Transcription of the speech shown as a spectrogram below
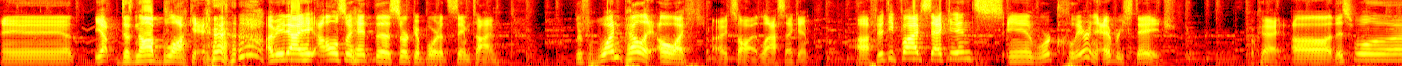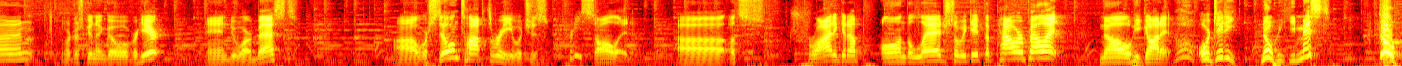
and yep, does not block it. I mean, I also hit the circuit board at the same time. There's one pellet. Oh, I, I saw it last second. Uh, 55 seconds, and we're clearing every stage. Okay, uh, this one, we're just gonna go over here and do our best. Uh, we're still in top three, which is pretty solid. Uh, let's try to get up on the ledge so we get the power pellet. No, he got it. Or did he? No, he missed. Go!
